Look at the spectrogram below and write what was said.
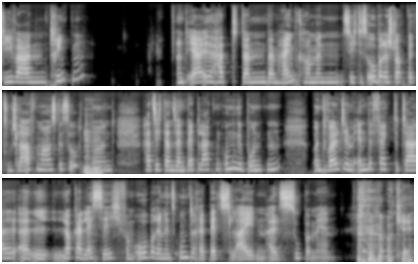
die waren trinken und er hat dann beim Heimkommen sich das obere Stockbett zum Schlafen ausgesucht Mhm. und hat sich dann sein Bettlaken umgebunden und wollte im Endeffekt total äh, locker lässig vom oberen ins untere Bett sliden als Superman. okay.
